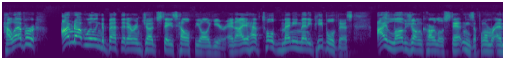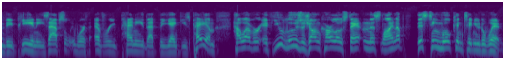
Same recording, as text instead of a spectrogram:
However, I'm not willing to bet that Aaron Judge stays healthy all year. And I have told many, many people this. I love Giancarlo Stanton. He's a former MVP, and he's absolutely worth every penny that the Yankees pay him. However, if you lose a Giancarlo Stanton in this lineup, this team will continue to win.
